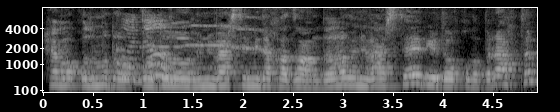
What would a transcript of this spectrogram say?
Hem okulumu da okudum, üniversitemi de kazandım. Üniversite bir de okulu bıraktım.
